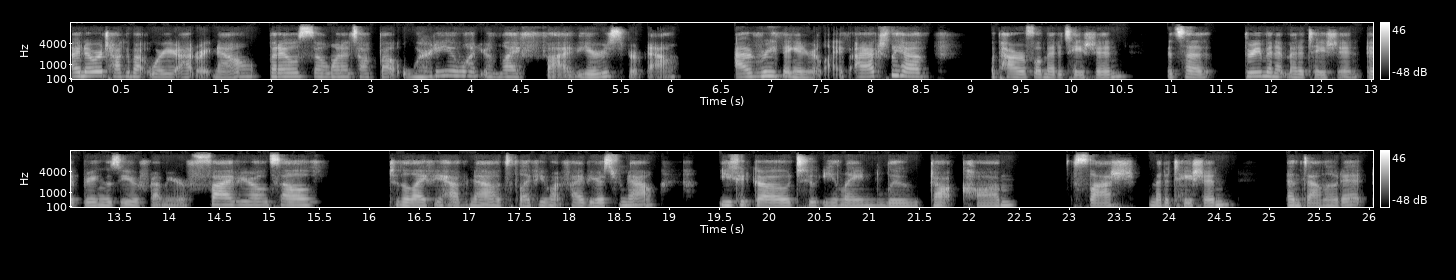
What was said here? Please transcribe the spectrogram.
I know we're talking about where you're at right now, but I also want to talk about where do you want your life five years from now? Everything in your life. I actually have a powerful meditation. It's a three minute meditation. It brings you from your five year old self to the life you have now, to the life you want five years from now. You could go to elainelou.com slash meditation and download it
